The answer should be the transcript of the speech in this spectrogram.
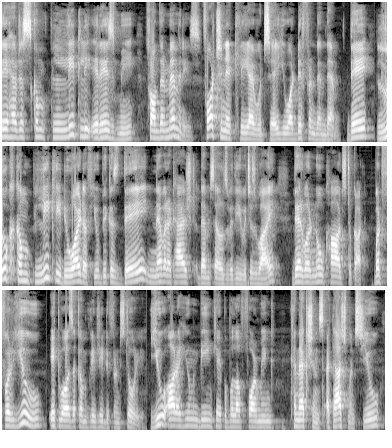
they have just completely erased me from their memories. Fortunately, I would say you are different than them. They look completely devoid of you because they never attached themselves with you, which is why there were no cards to cut. But for you, it was a completely different story. You are a human being capable of forming connections, attachments. You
